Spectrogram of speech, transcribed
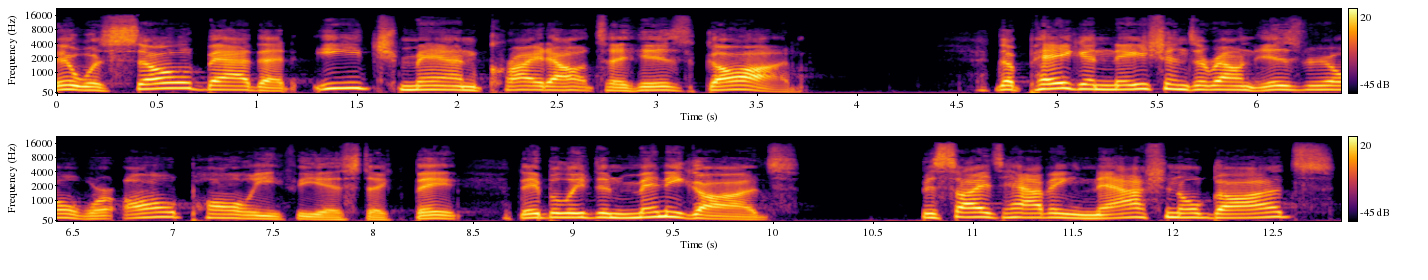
It was so bad that each man cried out to his God. The pagan nations around Israel were all polytheistic. They, they believed in many gods. Besides having national gods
